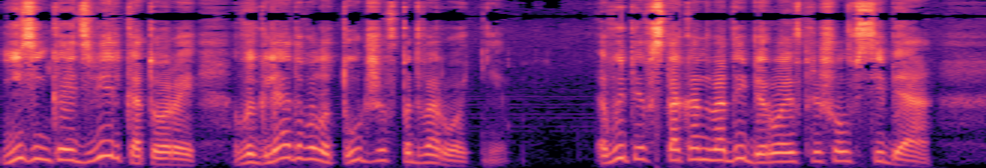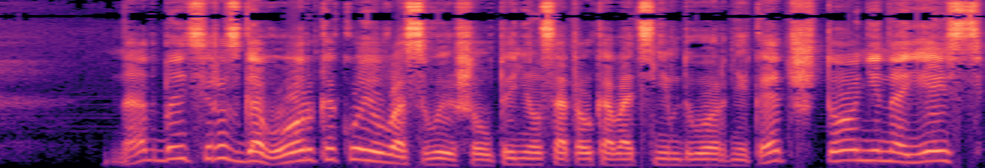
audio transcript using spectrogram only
низенькая дверь которой выглядывала тут же в подворотне. Выпив стакан воды, Бероев пришел в себя. Надо быть, разговор какой у вас вышел, принялся толковать с ним дворник. Это что ни на есть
